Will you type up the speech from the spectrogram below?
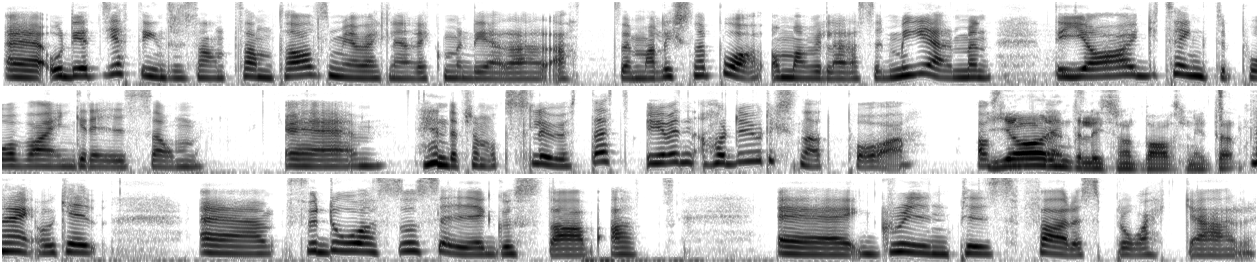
Eh, och det är ett jätteintressant samtal som jag verkligen rekommenderar att man lyssnar på om man vill lära sig mer. Men det jag tänkte på var en grej som eh, hände framåt slutet. Vet, har du lyssnat på avsnittet? Jag har inte lyssnat på avsnittet. Nej, okej. Eh, för då så säger Gustav att eh, Greenpeace förespråkar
